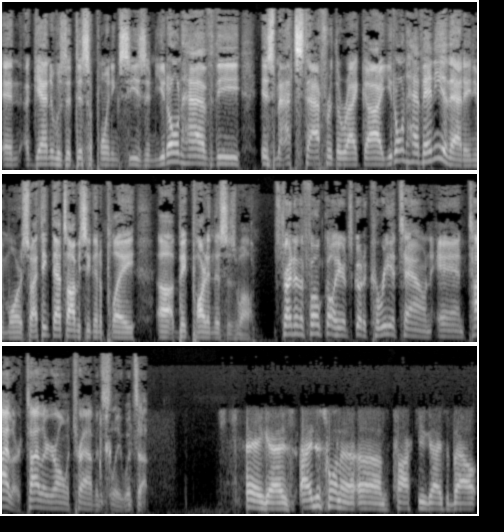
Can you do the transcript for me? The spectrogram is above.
and again it was a disappointing season. You don't have the is Matt Stafford the right guy? You don't have any of that anymore. So I think that's obviously going to play uh, a big part in this as well. Let's try another phone call here. Let's go to Koreatown and Tyler. Tyler, you're on with Travis and Slee. What's up? Hey guys, I just want to um, talk to you guys about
